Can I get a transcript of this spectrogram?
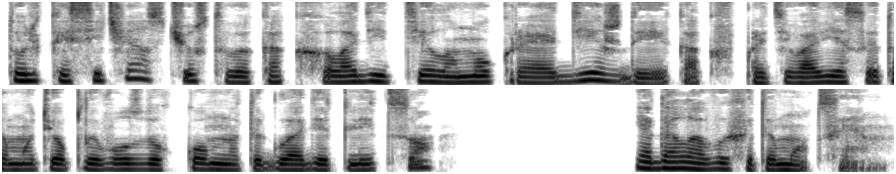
Только сейчас, чувствуя, как холодит тело мокрой одежды и как в противовес этому теплый воздух комнаты гладит лицо, я дала выход эмоциям.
